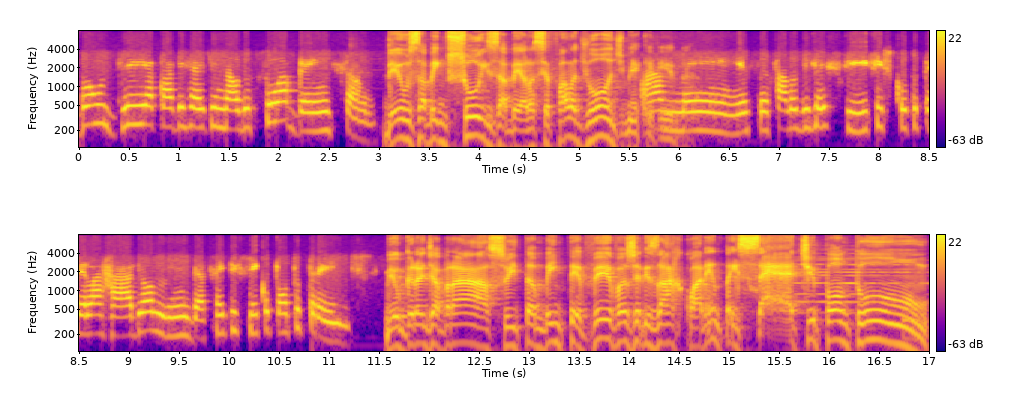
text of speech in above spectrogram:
Bom dia, Padre Reginaldo, sua bênção. Deus abençoe, Isabela. Você fala de onde, minha querida? Amém. Eu sou- falo de Recife, escuto pela Rádio Olinda, 105.3. Meu grande abraço e também TV Evangelizar 47.1.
